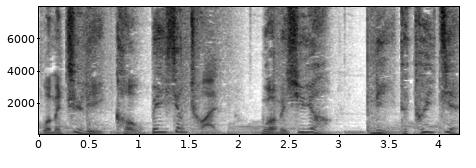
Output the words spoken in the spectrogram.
我们致力口碑相传，我们需要你的推荐。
